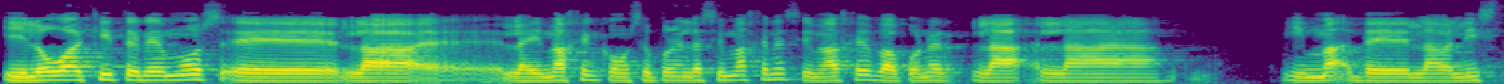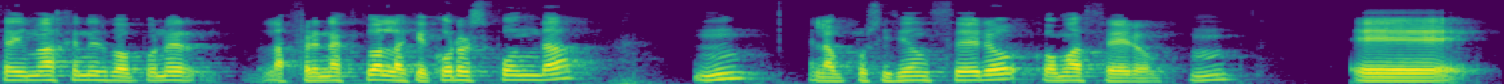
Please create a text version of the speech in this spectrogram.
Y luego aquí tenemos eh, la, imagen, como se ponen las imágenes. Imagen va a poner la, la de la lista de imágenes va a poner la frena actual, la que corresponda, en la posición 0,0. Eh,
